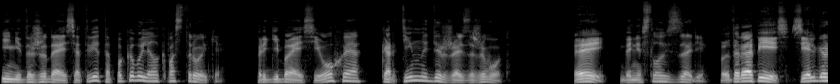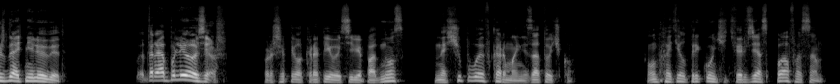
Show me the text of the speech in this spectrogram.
И, не дожидаясь ответа, поковылял к постройке, пригибаясь и охая, картинно держась за живот. «Эй!» — донеслось сзади. «Поторопись! Сельга ждать не любит!» «Потороплюсь уж!» — прошипел Крапива себе под нос, нащупывая в кармане заточку. Он хотел прикончить Ферзя с пафосом,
